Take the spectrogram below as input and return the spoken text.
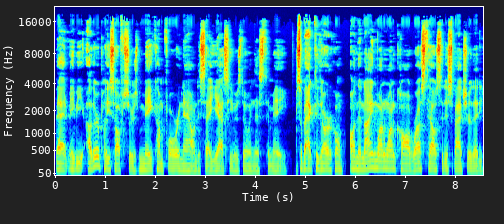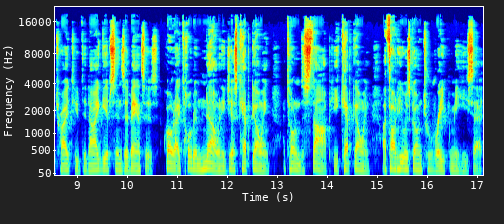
that maybe other police officers may come forward now and to say, yes, he was doing this to me. So back to the article. On the 911 call, Russ tells the dispatcher that he tried to deny Gibson's advances. Quote, I told him no, and he just kept going. I told him to stop. He kept going. I thought he was going to rape me, he said.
